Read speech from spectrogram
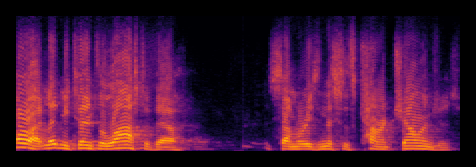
All right, let me turn to the last of our summaries, and this is current challenges.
